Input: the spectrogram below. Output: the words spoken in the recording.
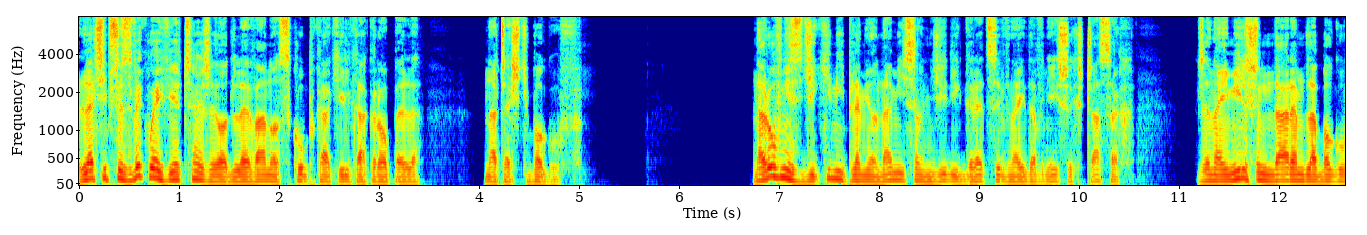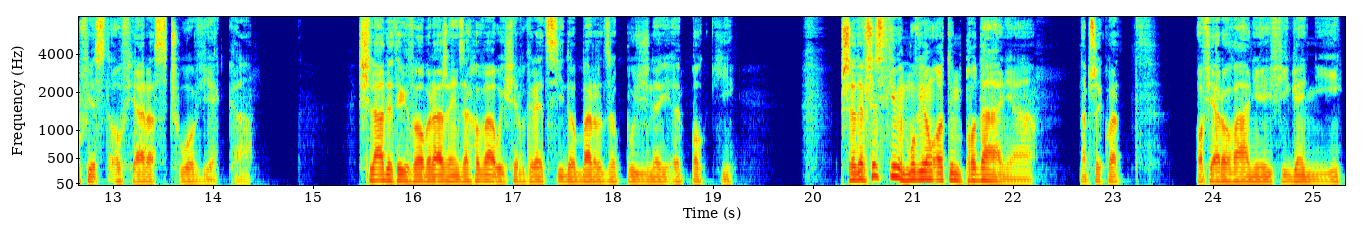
lecz i przy zwykłej wieczerzy odlewano z kubka kilka kropel na cześć bogów. Na równi z dzikimi plemionami sądzili Grecy w najdawniejszych czasach, że najmilszym darem dla bogów jest ofiara z człowieka. Ślady tych wyobrażeń zachowały się w Grecji do bardzo późnej epoki. Przede wszystkim mówią o tym podania, na przykład ofiarowanie Ifigenii,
